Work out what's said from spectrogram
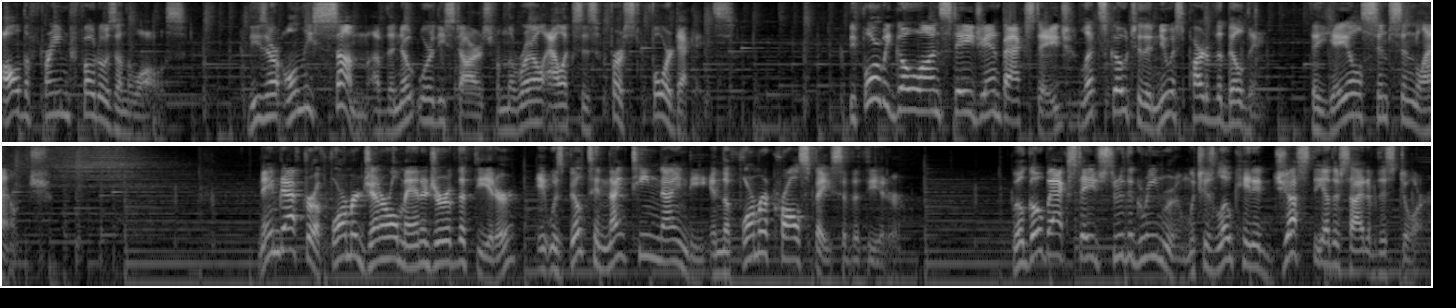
all the framed photos on the walls. These are only some of the noteworthy stars from the Royal Alex's first four decades. Before we go on stage and backstage, let's go to the newest part of the building, the Yale Simpson Lounge. Named after a former general manager of the theater, it was built in 1990 in the former crawl space of the theater. We'll go backstage through the green room, which is located just the other side of this door.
